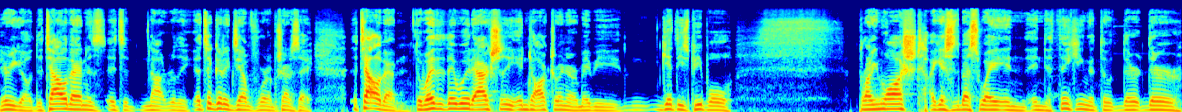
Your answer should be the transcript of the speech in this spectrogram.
here you go. The taliban is it's not really it's a good example for what i'm trying to say. The taliban the way that they would actually indoctrinate or maybe get these people brainwashed i guess is the best way in into thinking that the, their their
